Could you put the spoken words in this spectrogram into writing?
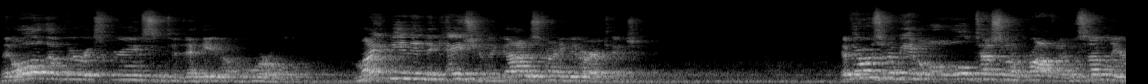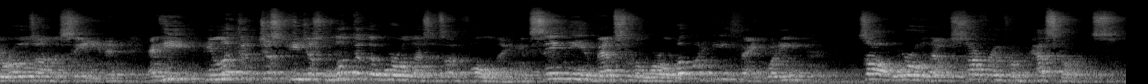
that all that we're experiencing today in our world might be an indication that God is trying to get our attention? If there was to be an Old Testament prophet who suddenly arose on the scene and, and he, he looked at just he just looked at the world as it's unfolding and seeing the events of the world, what would he think when he saw a world that was suffering from pestilence?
